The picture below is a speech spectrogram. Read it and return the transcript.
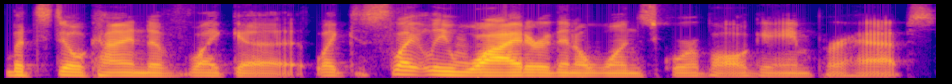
but still kind of like a like slightly wider than a one score ball game perhaps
